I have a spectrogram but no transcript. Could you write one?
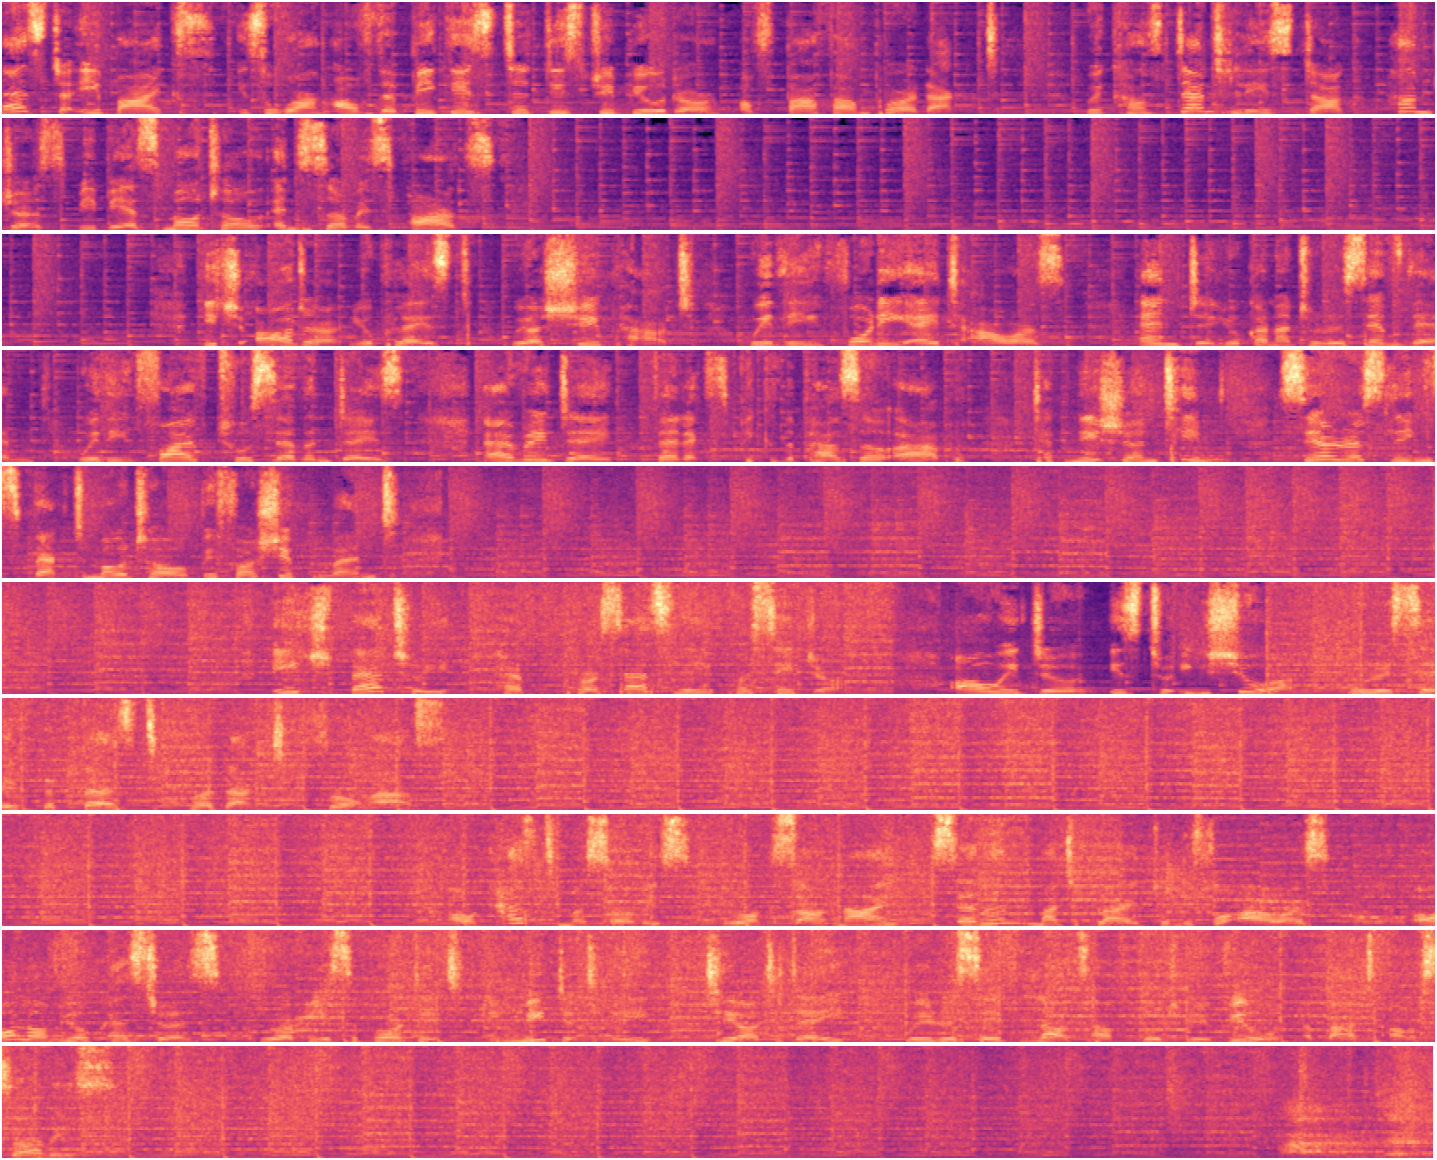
Best e-bikes is one of the biggest distributor of Bafang product. We constantly stock hundreds BBS motor and service parts. Each order you placed will ship out within 48 hours and you're gonna to receive them within 5 to 7 days. Every day, FedEx pick the parcel up. Technician team seriously inspect motor before shipment. Each battery have precisely procedure. All we do is to ensure you receive the best product from us. Our customer service works online 7 multiplied 24 hours. All of your questions will be supported immediately. Till today, we received lots of good review about our service. 看见。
